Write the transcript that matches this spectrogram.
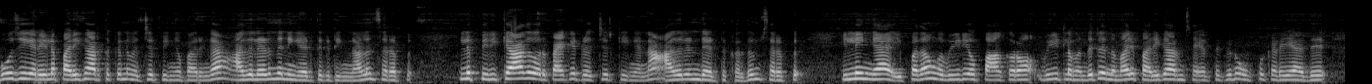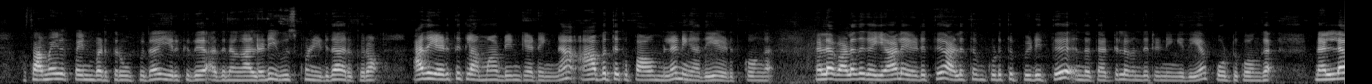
பூஜை அறையில் பரிகாரத்துக்குன்னு வச்சுருப்பீங்க பாருங்கள் அதுலேருந்து நீங்கள் எடுத்துக்கிட்டிங்கனாலும் சிறப்பு. இல்லை பிரிக்காத ஒரு பேக்கெட் வச்சுருக்கீங்கன்னா அதுலேருந்து எடுத்துக்கிறதும் சிறப்பு. இல்லைங்க இப்போ தான் உங்கள் வீடியோ பார்க்குறோம் வீட்டில் வந்துட்டு இந்த மாதிரி பரிகாரம் செய்கிறதுக்குன்னு உப்பு கிடையாது. சமையலுக்கு பயன்படுத்துகிற உப்பு தான் இருக்குது. அது நாங்கள் ஆல்ரெடி யூஸ் பண்ணிட்டு தான் இருக்கிறோம். அதை எடுத்துக்கலாமா அப்படின்னு கேட்டிங்கன்னா ஆபத்துக்கு பாவம் இல்லை நீங்கள் அதையே எடுத்துக்கோங்க. நல்லா வலது கையால் எடுத்து அழுத்தம் கொடுத்து பிடித்து இந்த தட்டில் வந்துட்டு நீங்கள் இதையே போட்டுக்கோங்க. நல்லா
